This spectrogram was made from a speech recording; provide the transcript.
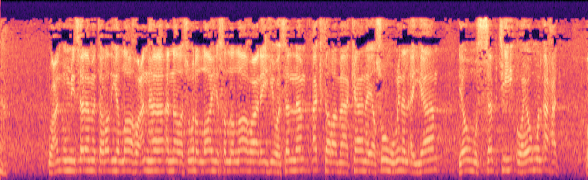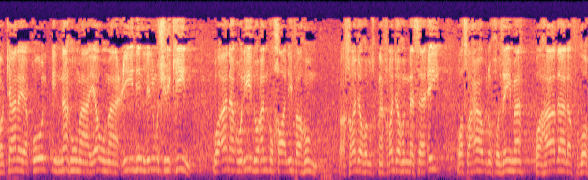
نعم. وعن أم سلمة رضي الله عنها أن رسول الله صلى الله عليه وسلم أكثر ما كان يصوم من الأيام يوم السبت ويوم الأحد وكان يقول إنهما يوم عيد للمشركين وأنا أريد أن أخالفهم. أخرجه أخرجه النسائي وصححه ابن خزيمة وهذا لفظه.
